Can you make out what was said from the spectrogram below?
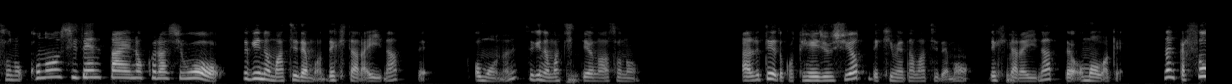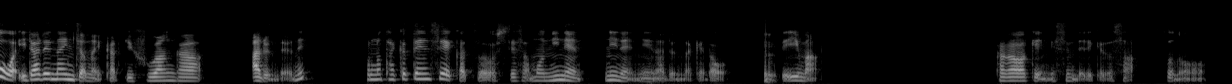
その、この自然体の暮らしを次の街でもできたらいいなって思うのね。次の街っていうのはその、ある程度こう定住しようって決めた街でもできたらいいなって思うわけ。なんかそうはいられないんじゃないかっていう不安があるんだよね。この多拠点生活をしてさ、もう2年、2年になるんだけど、うんで、今、香川県に住んでるけどさ、その、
